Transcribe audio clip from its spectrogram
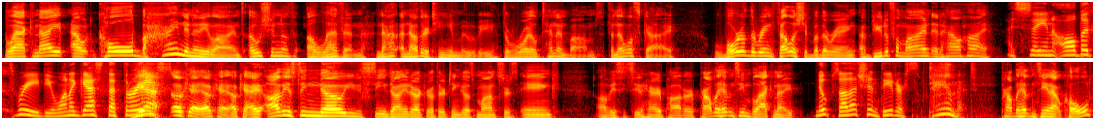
Black Knight, Out Cold, Behind Enemy Lines, Ocean 11, not another teen movie, The Royal Tenenbaums, Vanilla Sky, Lord of the Ring, Fellowship of the Ring, A Beautiful Mind, and How High. I say in all but three. Do you want to guess the three? Yes, okay, okay, okay. I obviously know you've seen Donnie Darko, 13 Ghosts, Monsters Inc., obviously seen Harry Potter, probably haven't seen Black Knight. Nope. Saw that shit in theaters. Damn it. Probably haven't seen Out Cold.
